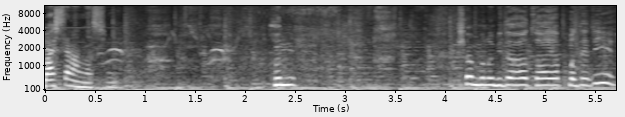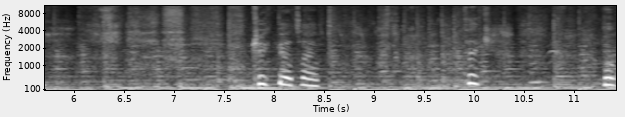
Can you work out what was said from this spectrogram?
Baştan anlat şimdi. Hani sen bana bir daha hata yapma dedin ya. Tek bir hata yaptım. Tek. O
